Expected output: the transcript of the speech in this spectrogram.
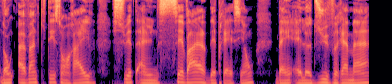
Donc, avant de quitter son rêve, suite à une sévère dépression, ben, elle a dû vraiment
